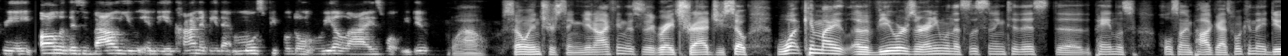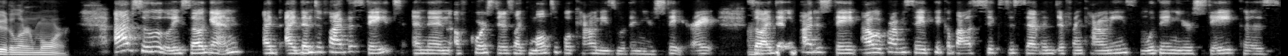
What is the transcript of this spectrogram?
create all of this value in the economy that most people don't realize what we do. Wow, so interesting. You know, I think this is a great strategy. So, what can my uh, viewers or anyone that's listening to this, the the Payneless Wholesaling podcast, what can they do to learn more? Absolutely. So again, identify the state and then of course there's like multiple counties within your state right so uh-huh. identify the state i would probably say pick about six to seven different counties within your state because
